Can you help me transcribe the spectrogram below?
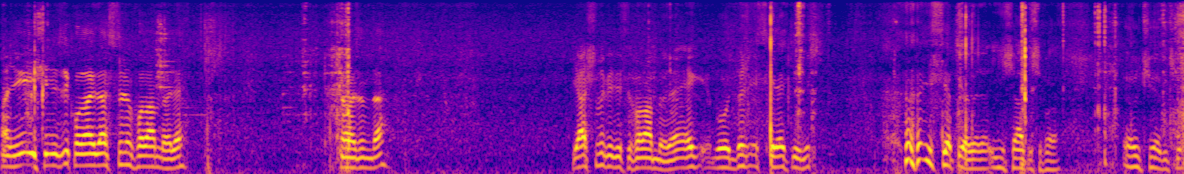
Hani işinizi kolaylaştırın falan böyle. Tarzında. Yaşlı birisi falan böyle. e- Bu dış iskelet giymiş. iş yapıyor böyle. inşaat işi falan. Ölçüyor biçiyor.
